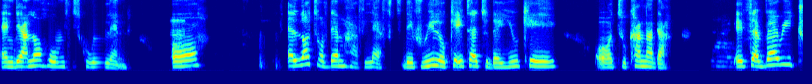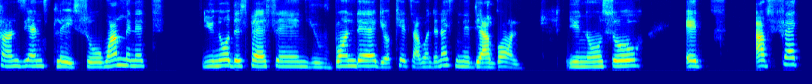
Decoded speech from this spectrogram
and they are not homeschooling, or a lot of them have left. They've relocated to the UK or to Canada it's a very transient place. So one minute you know this person, you've bonded, your kids are one, the next minute they are gone. You know, so it affects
